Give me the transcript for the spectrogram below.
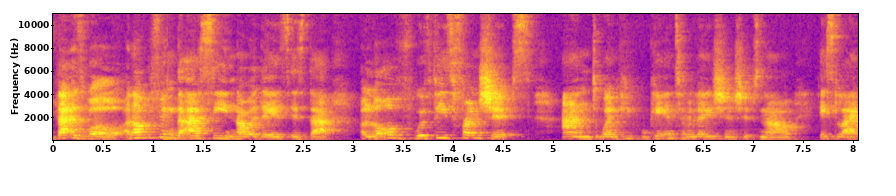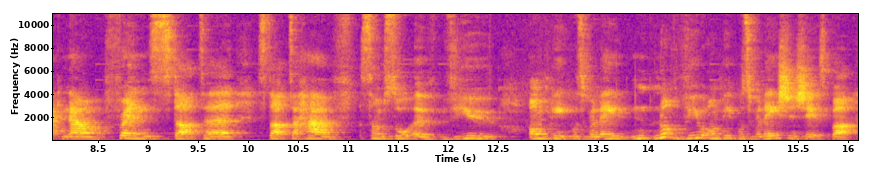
that as well. Another thing that I see nowadays is that a lot of with these friendships and when people get into relationships now, it's like now friends start to start to have some sort of view on people's relate not view on people's relationships, but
